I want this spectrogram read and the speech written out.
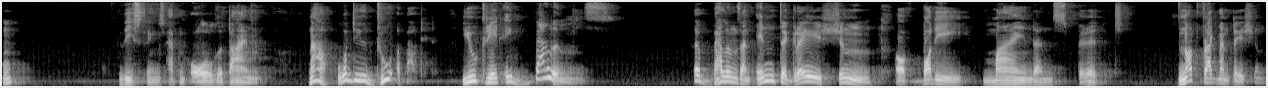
hmm? these things happen all the time. Now, what do you do about it? You create a balance. A balance and integration of body, mind, and spirit. Not fragmentation,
